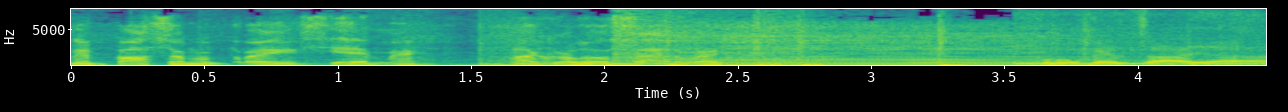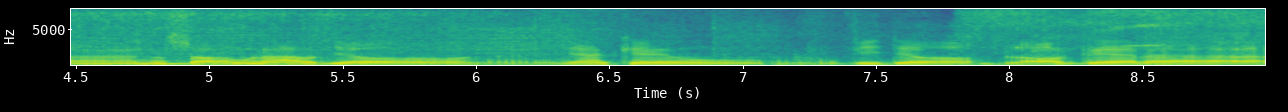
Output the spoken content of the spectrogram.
ne passano tre insieme? A cosa serve? Comunque, sai, eh, non so, un audio, eh, neanche un, video blogger, eh,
